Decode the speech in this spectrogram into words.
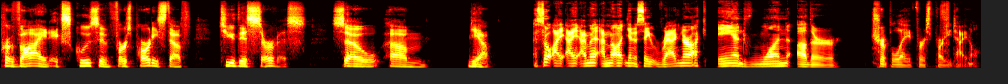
provide exclusive first party stuff to this service. So, um, yeah, So I, I I'm I'm gonna say Ragnarok and one other AAA first party title.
